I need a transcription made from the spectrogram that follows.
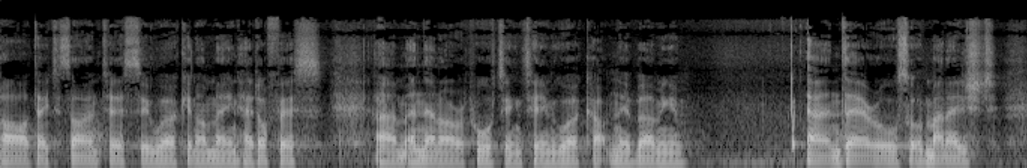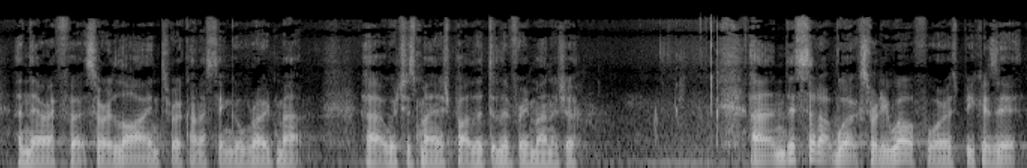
our, data scientists who work in our main head office, um, and then our reporting team work up near Birmingham. And they're all sort of managed, and their efforts are aligned through a kind of single roadmap, uh, which is managed by the delivery manager. And this setup works really well for us because it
